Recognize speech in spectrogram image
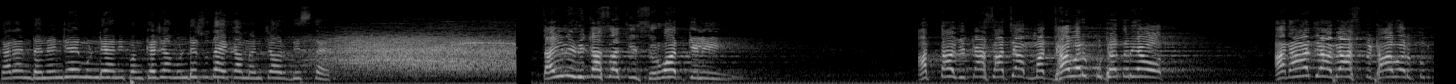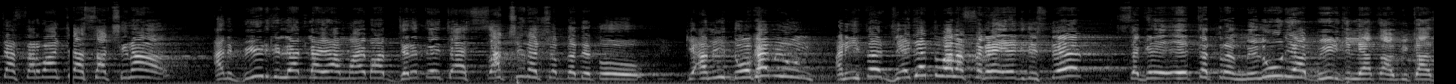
कारण धनंजय मुंडे आणि पंकजा मुंडे सुद्धा एका मंचावर दिसत आहेत ताईने विकासाची सुरुवात केली. आता विकासाच्या मध्यावर कुठेतरी आहोत. अनाज या व्यासपीठावर तुमच्या सर्वांच्या साक्षीनं आणि बीड जिल्ह्यातल्या या मायबाप जनतेच्या साक्षीनं शब्द देतो की आम्ही दोघं मिळून आणि इथं जे जे तुम्हाला सगळे एक दिसते सगळे एकत्र मिळून या बीड जिल्ह्याचा विकास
